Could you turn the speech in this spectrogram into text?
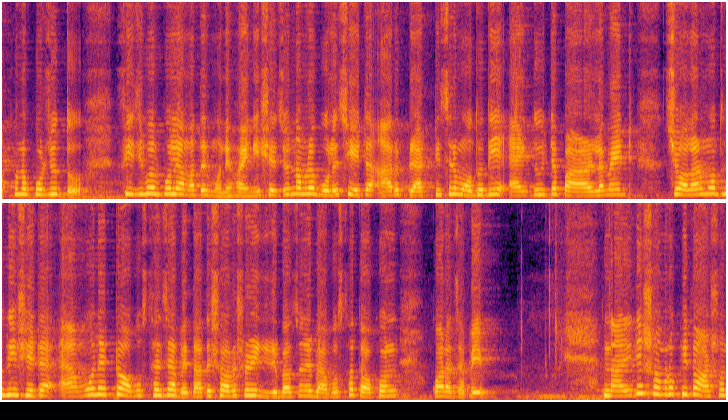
এখনও পর্যন্ত ফিজিবল বলে আমাদের মনে হয়নি। সেজন্য আমরা বলেছি, এটা আরও প্র্যাকটিসের মধ্য দিয়ে এক দুইটা পার্লামেন্ট চলার মধ্য দিয়ে সেটা এমন একটা অবস্থায় যাবে, তাতে সরাসরি নির্বাচনের ব্যবস্থা তখন করা যাবে। নারীদের সংরক্ষিত আসন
